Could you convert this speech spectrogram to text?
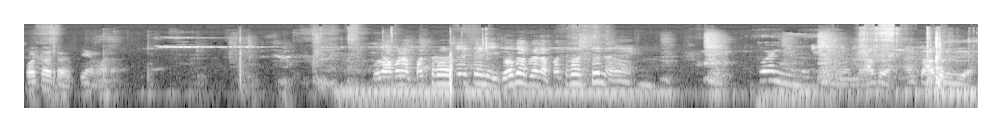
ફોટો તો છે મારો ઓલા પણ પથરો છે કે નહીં જોજો પેલા પથરો જ છે ને આગળ તો આગળ ગયા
